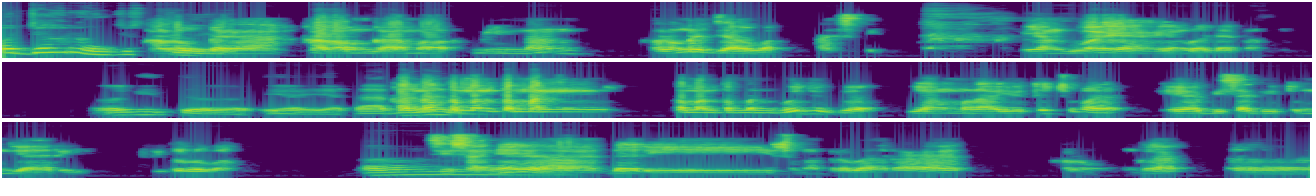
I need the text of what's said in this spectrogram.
Oh jarang justru kalau ya. nggak kalau nggak mau Minang kalau nggak Jawa pasti. Yang gue ya yang gue datang Oh gitu, iya iya. Karena, karena teman-teman teman-teman gue juga yang Melayu itu cuma ya bisa dihitung jari. Gitu loh bang. Oh, sisanya ya dari Sumatera Barat kalau enggak eh,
